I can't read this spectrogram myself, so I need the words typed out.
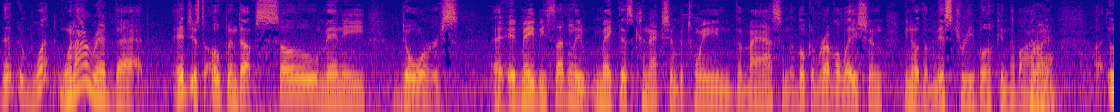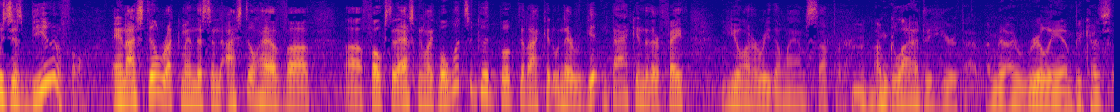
that what when I read that, it just opened up so many doors. Uh, It made me suddenly make this connection between the Mass and the Book of Revelation, you know, the mystery book in the Bible. Right. It was just beautiful. And I still recommend this, and I still have uh, uh, folks that ask me, like, well, what's a good book that I could, when they're getting back into their faith, you ought to read The Lamb's Supper. I'm glad to hear that. I mean, I really am because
